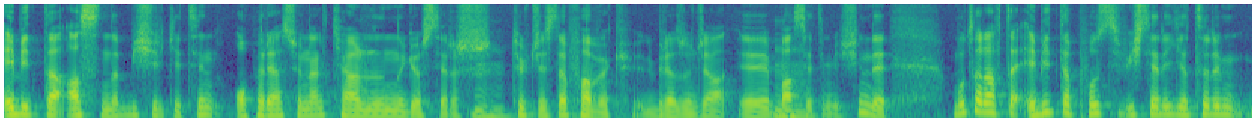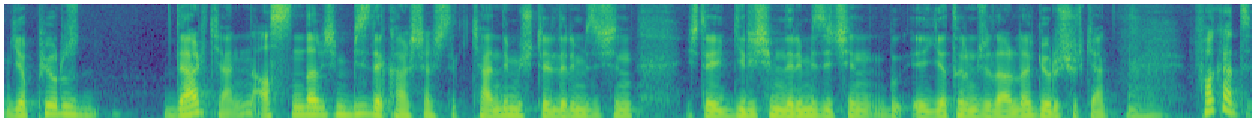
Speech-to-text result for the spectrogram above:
EBITDA aslında bir şirketin operasyonel karlılığını gösterir. Hı hı. Türkçesi de FAVÖK biraz önce e, bahsettiğim gibi. Şimdi bu tarafta EBITDA pozitif işlere yatırım yapıyoruz derken aslında şimdi biz de karşılaştık. Kendi müşterilerimiz için işte girişimlerimiz için bu, e, yatırımcılarla görüşürken. Fakat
